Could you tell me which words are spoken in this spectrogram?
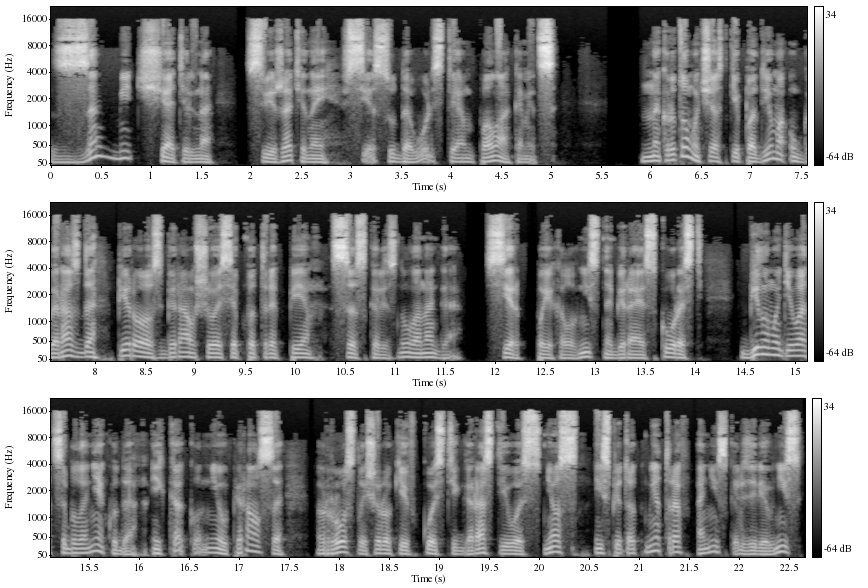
Замечательно! Свежатиной все с удовольствием полакомятся. На крутом участке подъема у гораздо первого взбиравшегося по тропе соскользнула нога. Серп поехал вниз, набирая скорость. Билому одеваться было некуда, и как он не упирался, рослый, широкий в кости гораст его снес, и с пяток метров они скользили вниз,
